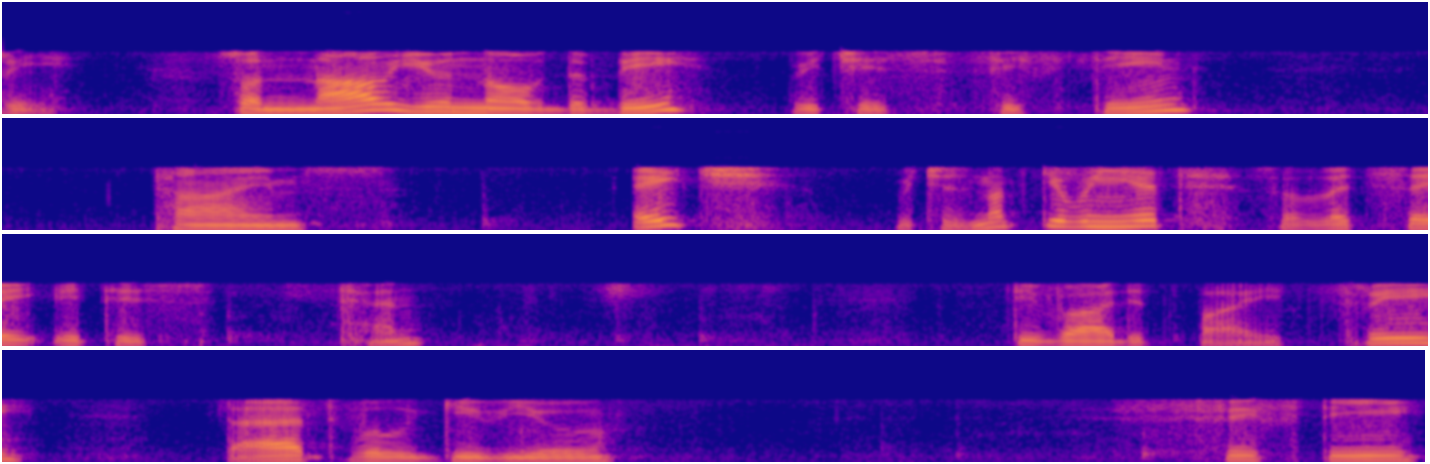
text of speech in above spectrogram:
3. So now you know the B, which is 15 times H, which is not given yet. So let's say it is 10 divided by 3. That will give you 50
